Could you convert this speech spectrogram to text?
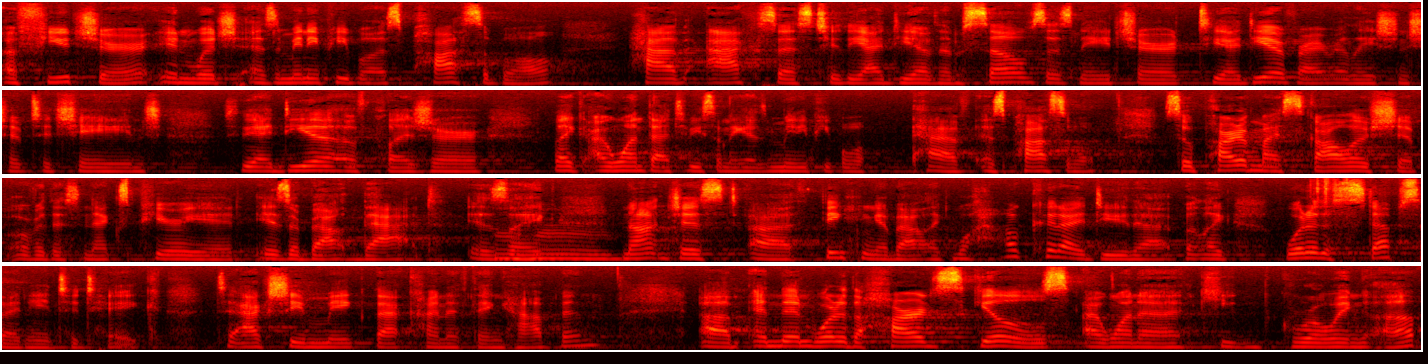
a future in which as many people as possible have access to the idea of themselves as nature, to the idea of right relationship to change, to the idea of pleasure. Like, I want that to be something as many people have as possible. So, part of my scholarship over this next period is about that. Is like not just uh, thinking about like, well, how could I do that, but like, what are the steps I need to take to actually make that kind of thing happen? Um, and then, what are the hard skills I want to keep growing up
